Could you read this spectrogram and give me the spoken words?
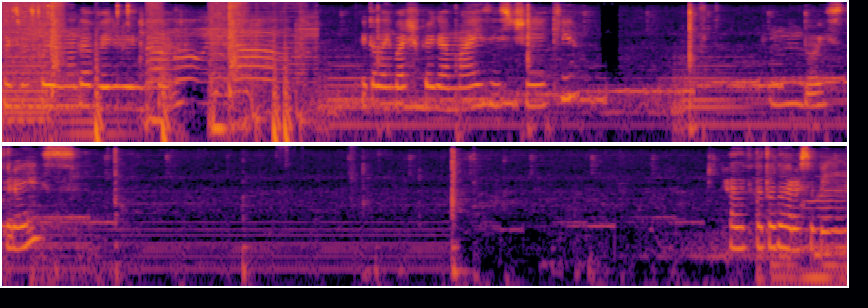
Faz umas coisas nada a ver de vez em quando. Fica lá embaixo pegar mais stick. Um, dois, três. Ela fica toda hora subindo, né?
